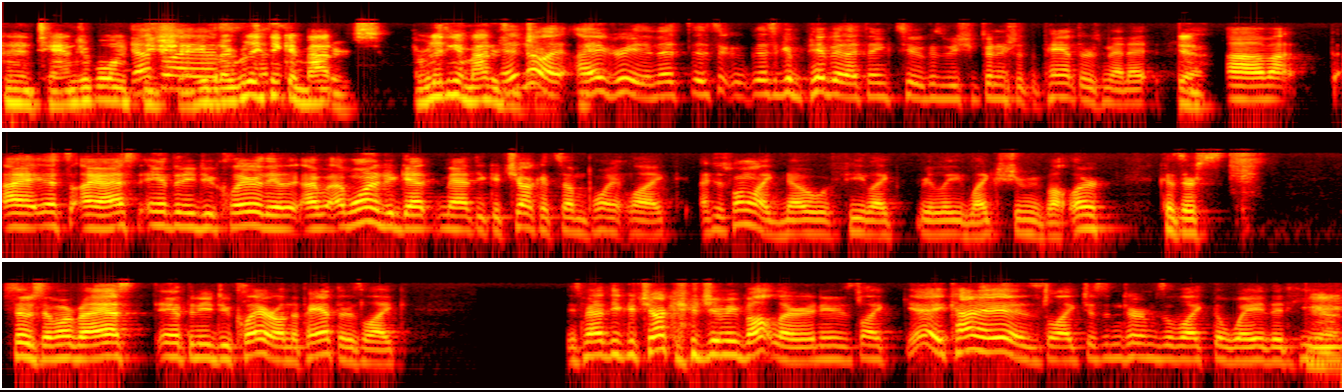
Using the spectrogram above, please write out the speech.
an intangible and That's why I cliche, but I really think it matters. I really think it matters. Yeah, no, I, I agree, and that's that's a, that's a good pivot, I think, too, because we should finish with the Panthers minute. Yeah. Um, I I, that's, I asked Anthony Duclair the other. I, I wanted to get Matthew Tkachuk at some point. Like, I just want to like know if he like really likes Jimmy Butler because they're so similar. But I asked Anthony Duclair on the Panthers, like, is Matthew Tkachuk or Jimmy Butler? And he was like, yeah, he kind of is. Like, just in terms of like the way that he Yeah.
